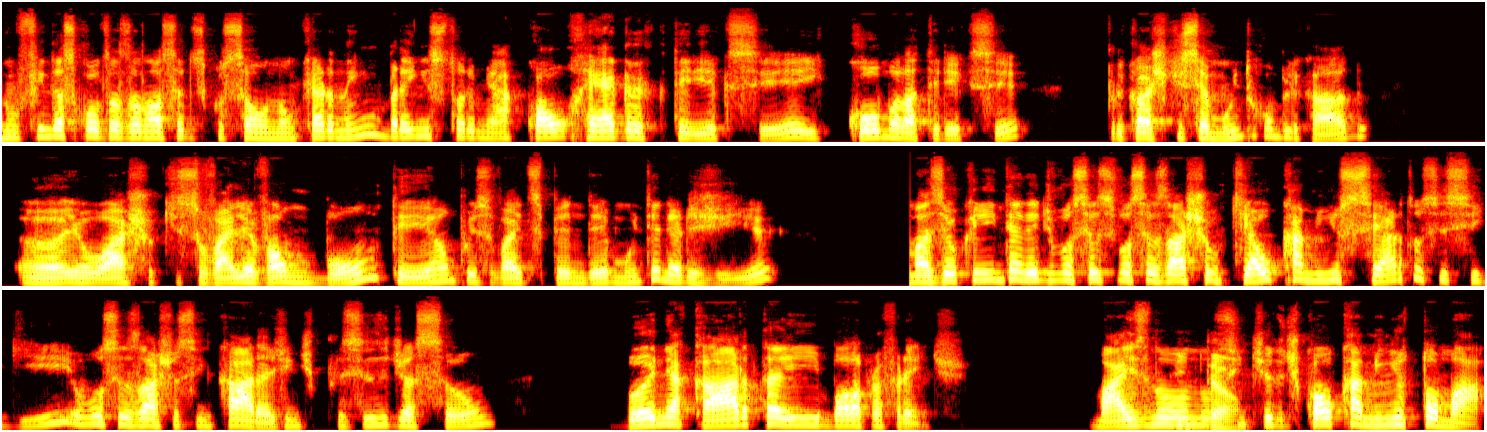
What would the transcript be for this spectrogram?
no fim das contas da nossa discussão, não quero nem brainstormear qual regra que teria que ser e como ela teria que ser, porque eu acho que isso é muito complicado. Uh, eu acho que isso vai levar um bom tempo, isso vai despender muita energia. Mas eu queria entender de vocês se vocês acham que é o caminho certo a se seguir, ou vocês acham assim, cara, a gente precisa de ação, bane a carta e bola pra frente. Mais no, Então. no sentido de qual caminho tomar.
